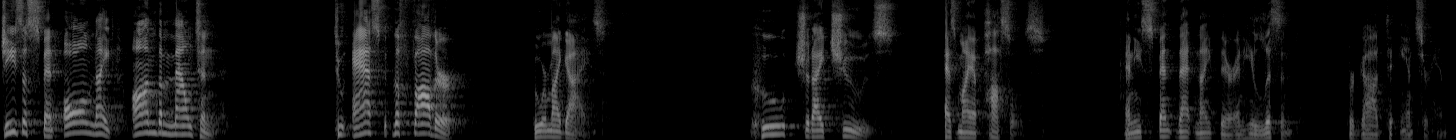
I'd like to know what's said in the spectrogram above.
Jesus spent all night on the mountain to ask the Father, Who are my guys? Who should I choose as my apostles? And he spent that night there and he listened for God to answer him.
